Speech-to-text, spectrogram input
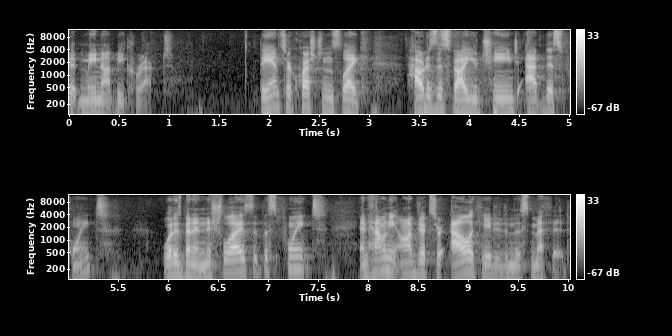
that may not be correct? They answer questions like, how does this value change at this point? What has been initialized at this point? And how many objects are allocated in this method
